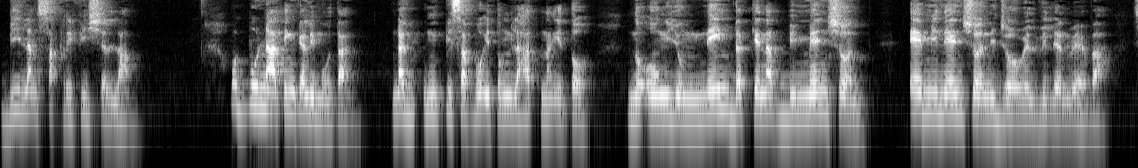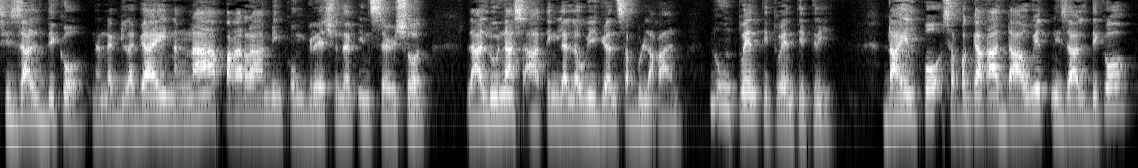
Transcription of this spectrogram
bilang sacrificial lamb. Huwag po nating kalimutan, nag-umpisa po itong lahat ng ito noong yung name that cannot be mentioned, eminensyon ni Joel Villanueva, si Zaldico, na naglagay ng napakaraming congressional insertion, lalo na sa ating lalawigan sa Bulacan noong 2023. Dahil po sa pagkakadawit ni Zaldico,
